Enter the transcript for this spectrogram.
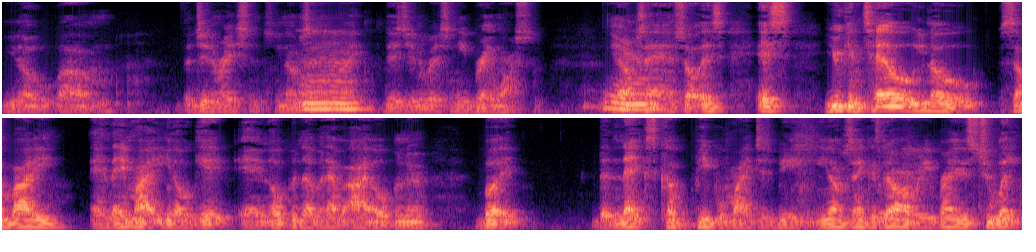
You know, um, the generations. You know what I'm saying? Like this generation, he brainwashed. them. You know what I'm saying? So it's it's you can tell, you know, somebody and they might, you know, get and open up and have an eye opener, but the next couple people might just be, you know what I'm saying? Because they're already brain. It's too late.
